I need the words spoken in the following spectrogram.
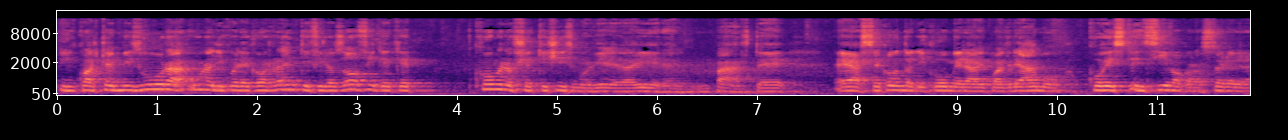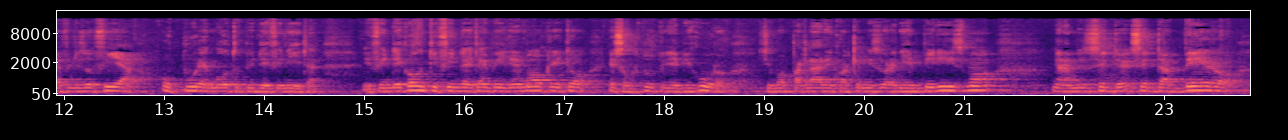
in qualche misura una di quelle correnti filosofiche che, come lo scetticismo viene da dire in parte, è a seconda di come la inquadriamo coestensiva con la storia della filosofia oppure molto più definita. In fin dei conti, fin dai tempi di Democrito e soprattutto di Epicuro, si può parlare in qualche misura di empirismo, se, se davvero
